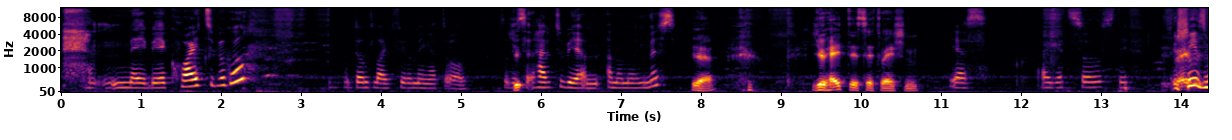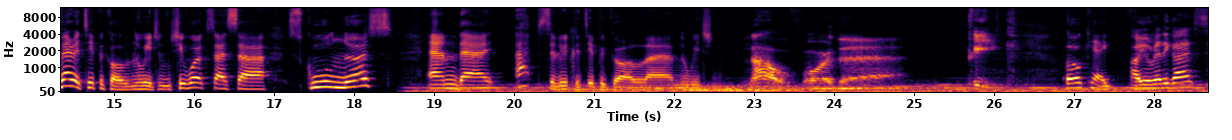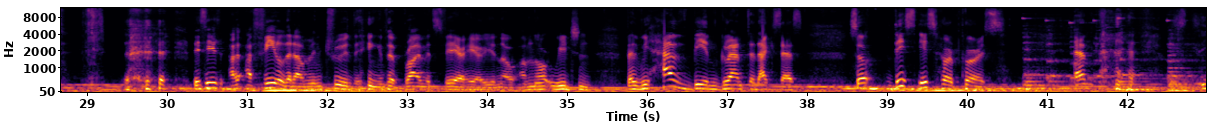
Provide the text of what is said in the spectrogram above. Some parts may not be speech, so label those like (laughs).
(sighs) Maybe quite typical. I don't like filming at all. So this you, have to be an anonymous. Yeah. (laughs) you hate this situation. Yes. I get so stiff. She's very typical Norwegian. She works as a school nurse and uh, absolutely typical uh, Norwegian. Now for the peak. Okay, are you ready guys? (laughs) this is, I, I, feel that I'm intruding (laughs) the private sphere here, you know, I'm Norwegian, but we have been granted access. So this is her purse. And (laughs)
